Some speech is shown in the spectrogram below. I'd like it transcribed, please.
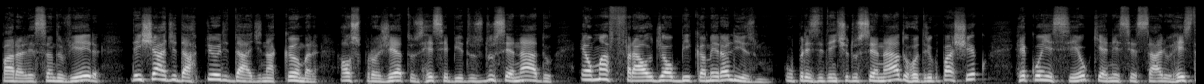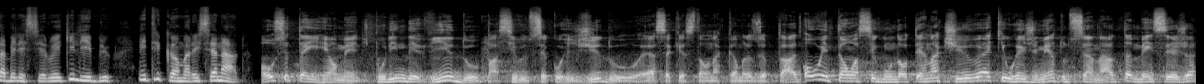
Para Alessandro Vieira, deixar de dar prioridade na Câmara aos projetos recebidos do Senado é uma fraude ao bicameralismo. O presidente do Senado, Rodrigo Pacheco, reconheceu que é necessário restabelecer o equilíbrio entre Câmara e Senado. Ou se tem realmente, por indevido, passivo de ser corrigido essa questão na Câmara dos Deputados, ou então a segunda alternativa é que o regimento do Senado também seja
